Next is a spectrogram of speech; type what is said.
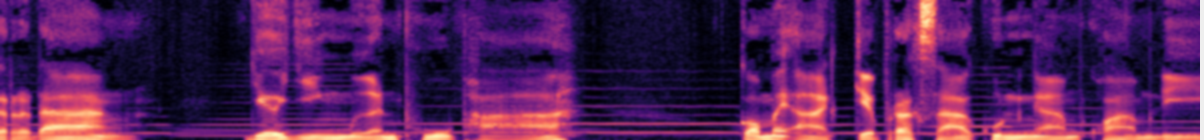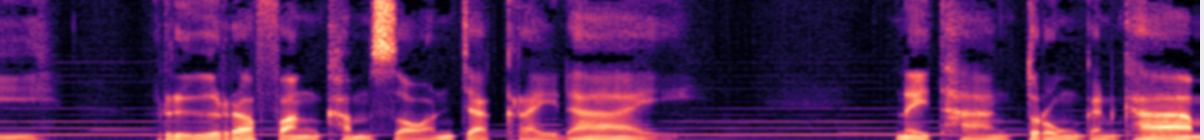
กระด้าง เยื่อยิงเหมือนภูผา ก็ไม่อาจเก็บรักษาคุณงามความดี หรือรับฟังคำสอนจากใครได้ ในทางตรงกันข้าม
